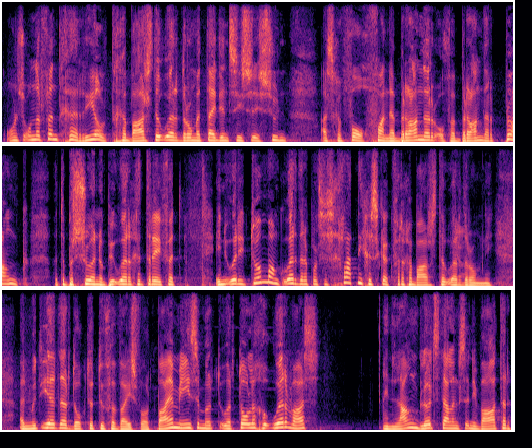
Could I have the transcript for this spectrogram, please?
Ons ondervind gereeld gebarste oordromme tydens die seisoen as gevolg van 'n brander of 'n branderplank wat 'n persoon op die oor getref het. En oor die toonbank oordruppels is glad nie geskik vir gebarste oordrom nie. En moet eerder dokter toe verwys word. Baie mense met oortollige oorwas en lang blootstellings in die water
